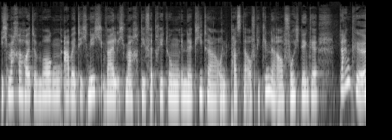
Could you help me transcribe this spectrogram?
ich mache heute Morgen, arbeite ich nicht, weil ich mache die Vertretung in der Kita und passe da auf die Kinder auf, wo ich denke, danke,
